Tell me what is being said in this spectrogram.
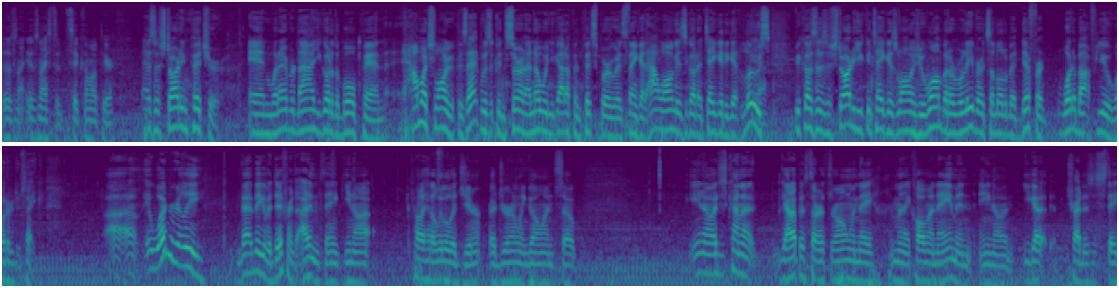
it was it was nice to, to come up here. As a starting pitcher, and whenever now you go to the bullpen, how much longer? Because that was a concern. I know when you got up in Pittsburgh, I was thinking, how long is it going to take you to get loose? Yeah. Because as a starter, you can take as long as you want, but a reliever, it's a little bit different. What about for you? What did it take? Uh, it wasn't really that big of a difference. I didn't think. You know, I probably had a little adre- adrenaline going, so you know, I just kind of got up and started throwing when they when they called my name, and you know, you got to try to just stay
